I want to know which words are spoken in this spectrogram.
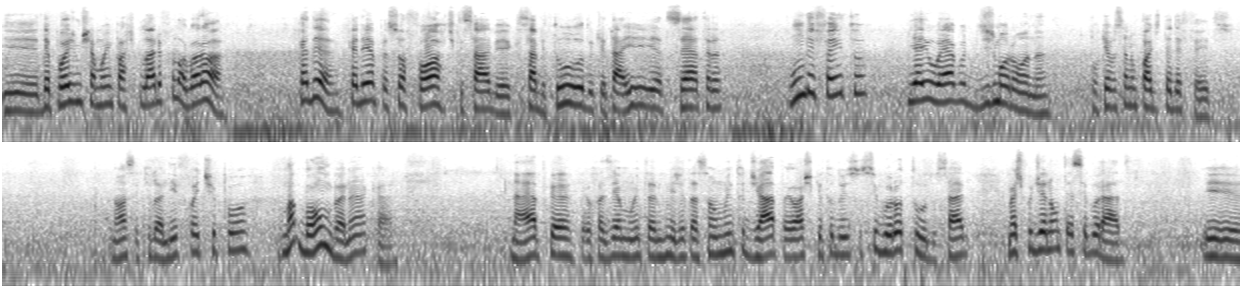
E depois me chamou em particular e falou: agora, ó, cadê? Cadê a pessoa forte que sabe, que sabe tudo, que tá aí, etc. Um defeito e aí o ego desmorona, porque você não pode ter defeitos. Nossa, aquilo ali foi tipo uma bomba, né, cara? Na época eu fazia muita meditação, muito japa, eu acho que tudo isso segurou tudo, sabe? Mas podia não ter segurado. E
